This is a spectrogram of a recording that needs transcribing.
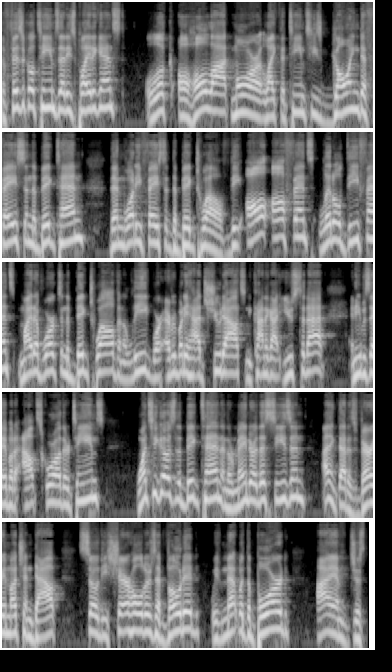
The physical teams that he's played against, look a whole lot more like the teams he's going to face in the Big Ten than what he faced at the Big 12. The all offense, little defense might have worked in the Big 12 in a league where everybody had shootouts and he kind of got used to that and he was able to outscore other teams. Once he goes to the Big 10 and the remainder of this season, I think that is very much in doubt. So the shareholders have voted. We've met with the board. I am just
